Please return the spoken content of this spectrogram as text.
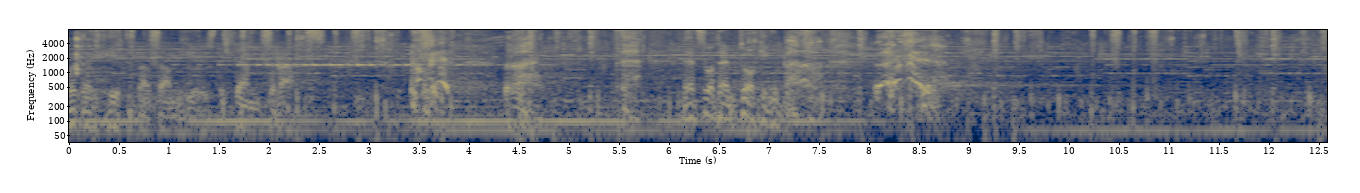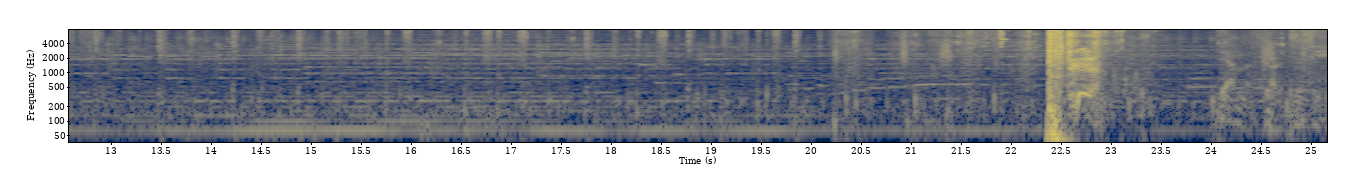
What I hate about down here is the damn drafts. That's what I'm talking about. Damn duty.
